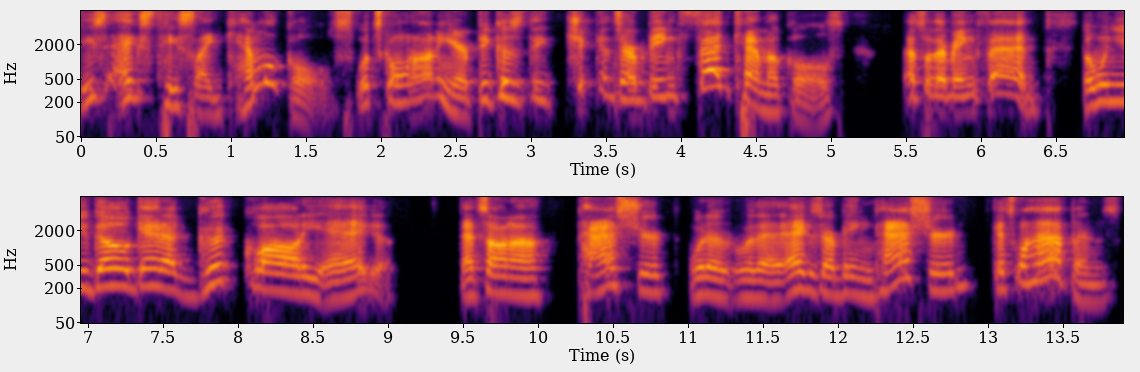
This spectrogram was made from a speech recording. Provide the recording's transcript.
these eggs taste like chemicals. What's going on here? Because the chickens are being fed chemicals. That's what they're being fed. But when you go get a good quality egg, that's on a pasture where the, where the eggs are being pastured, guess what happens?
